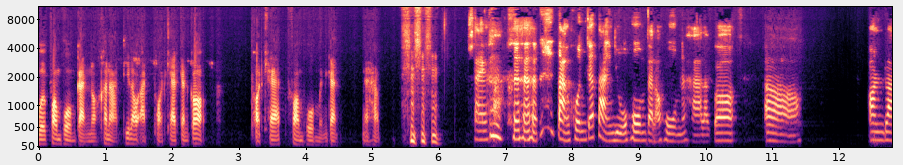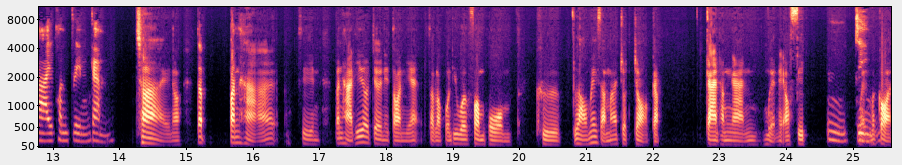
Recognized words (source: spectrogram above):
work from home กันเนาะขนาดที่เราอัดพอดแคสต์กันก็พอดแคสต์ from home เหมือนกันนะครับใช่ค่ะ ต่างคนก็ต่างอยู่ home แต่ละ home นะคะ แล้วก็เอ่อ online conference กัน ใช่เนาะแต่ปัญหาซีนปัญหาที่เราเจอในตอนเนี้ยสำหรับคนที่ work from home คือเราไม่สามารถจดจ่อกับ การทำงานเหมือนในออฟฟิศอืมจริมือนเมื่อก่อน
